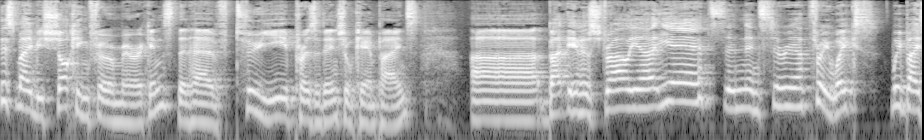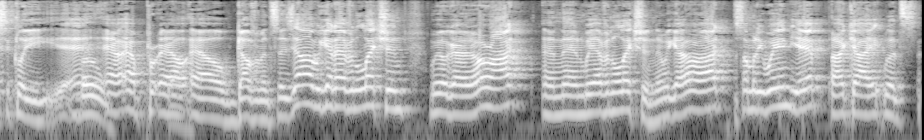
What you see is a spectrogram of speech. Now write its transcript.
this may be shocking for Americans that have two year presidential campaigns, uh, but in Australia, yeah, it's in, in Syria, three weeks. We basically our, our, our, our government says, "Oh, we got to have an election." We all go, "All right," and then we have an election. Then we go, "All right, somebody win." Yep, okay, let's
